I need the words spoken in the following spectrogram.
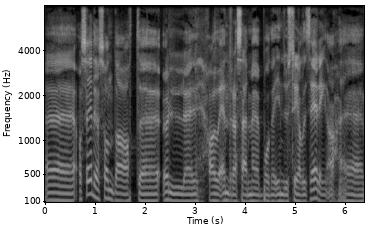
Eh, og så er det jo sånn da at eh, øl eh, har jo endra seg med både industrialiseringa, eh,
